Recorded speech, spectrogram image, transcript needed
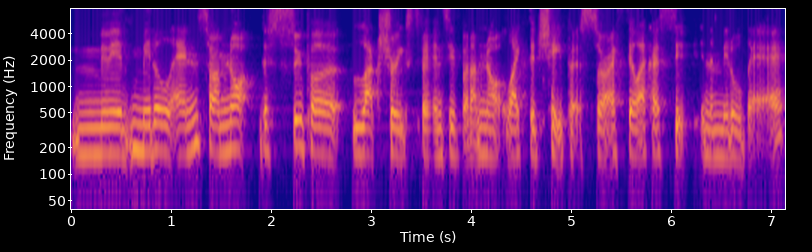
mid, middle end. So I'm not the super luxury expensive, but I'm not like the cheapest. So I feel like I sit in the middle there.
